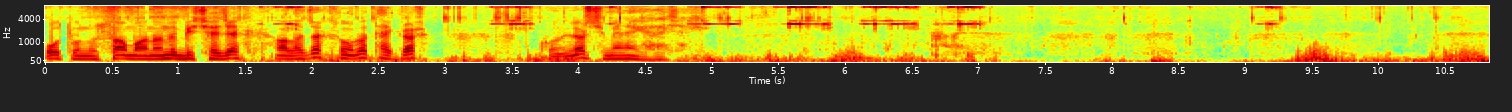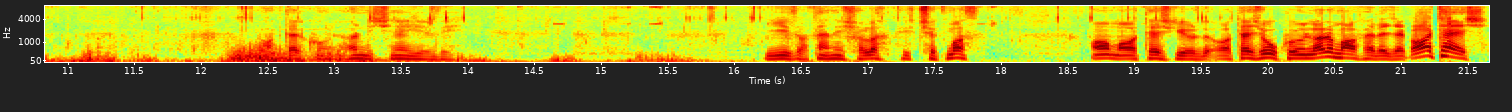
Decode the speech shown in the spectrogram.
otunu, samanını biçecek, alacak. Sonra tekrar koyunlar çimene gelecek. Panter koyunların içine girdi. İyi zaten inşallah hiç çıkmaz. Ama ateş gördü. Ateş o koyunları mahvedecek. Ateş!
